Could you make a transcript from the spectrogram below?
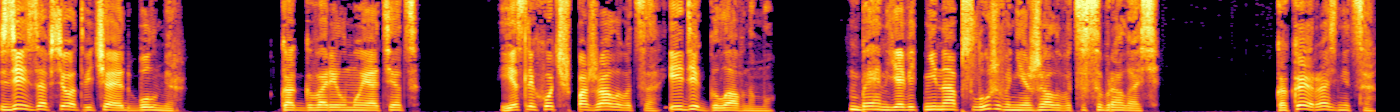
Здесь за все отвечает Булмер. Как говорил мой отец, если хочешь пожаловаться, иди к главному. Бен, я ведь не на обслуживание жаловаться собралась. Какая разница?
